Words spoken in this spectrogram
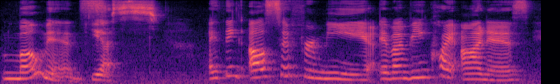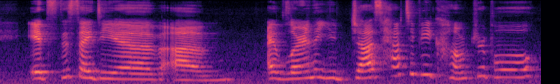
moments. yes. I think also for me, if I'm being quite honest, it's this idea of um, I've learned that you just have to be comfortable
